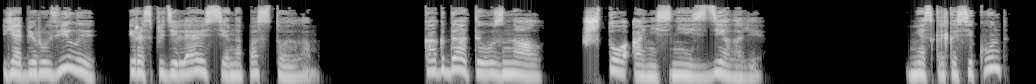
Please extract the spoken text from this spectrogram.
Я беру вилы и распределяю сено по стойлам. Когда ты узнал, что они с ней сделали? Несколько секунд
